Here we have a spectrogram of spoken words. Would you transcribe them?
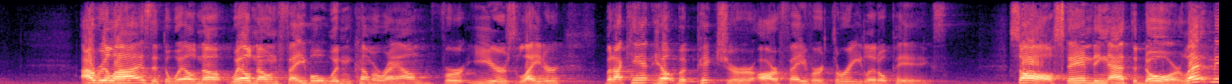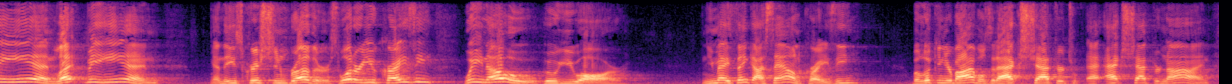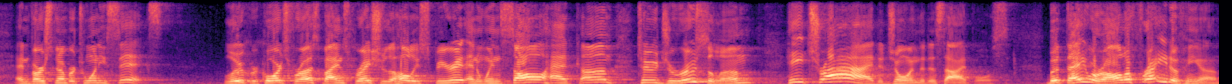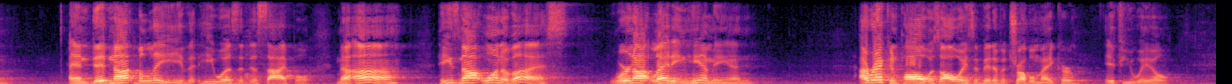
I realize that the well known fable wouldn't come around for years later, but I can't help but picture our favored three little pigs. Saul standing at the door, Let me in, let me in. And these Christian brothers, What are you crazy? We know who you are. You may think I sound crazy, but look in your Bibles at Acts chapter, Acts chapter 9 and verse number 26. Luke records for us by inspiration of the Holy Spirit, and when Saul had come to Jerusalem, he tried to join the disciples, but they were all afraid of him and did not believe that he was a disciple. Nuh-uh. He's not one of us. We're not letting him in. I reckon Paul was always a bit of a troublemaker, if you will.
